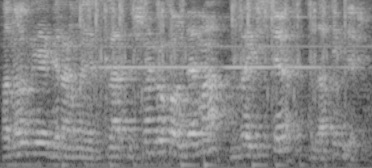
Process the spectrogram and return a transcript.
Panowie, gramy klasycznego Holdema, wejście za 50.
